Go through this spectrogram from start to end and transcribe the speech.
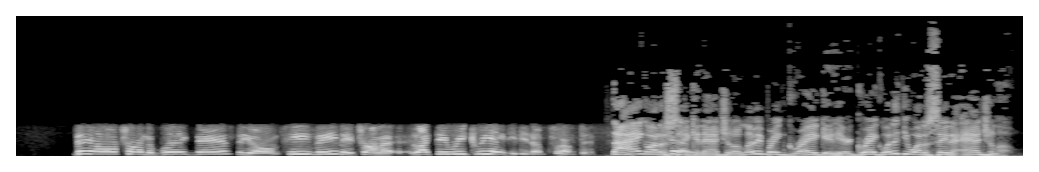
they're all trying to break dance. They're on TV. They're trying to like they recreated it or something. Now, hang on a Okay. second, Angelo. Let me bring Greg in here. Greg, what did you want to say to Angelo?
